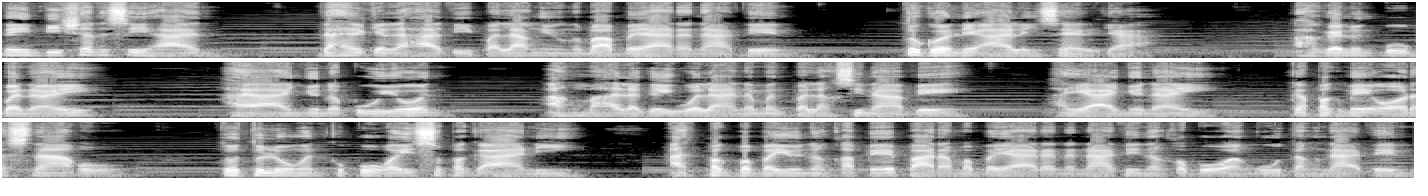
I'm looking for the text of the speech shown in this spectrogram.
na hindi siya nasihan dahil kalahati pa lang yung nababayaran natin. Tugon ni Aling Celia. Ah, ganun po ba, Nay? Hayaan niyo na po yun. Ang mahalagay wala naman palang sinabi. Hayaan niyo, Nay. Kapag may oras na ako, tutulungan ko po kayo sa pag-aani at pagbabayo ng kape para mabayaran na natin ang kabuoang utang natin,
